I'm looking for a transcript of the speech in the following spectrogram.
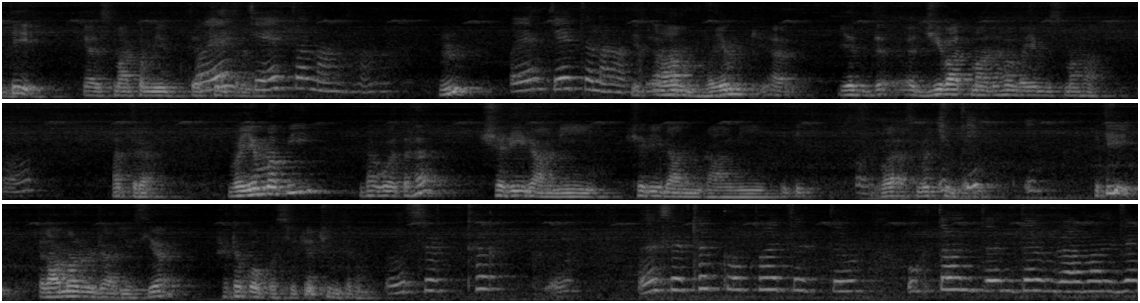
इति अस्माकं यत् आं वयं यद् जीवात्मानः वयं स्मः। अत्र वयमपि भगवतः शरीराणि शरीराङ्गानि इति अस्मत् इति चिन्तनम् इति रामानुजार्यस्य षठकोपस्य च चिन्तनं रामानुजः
